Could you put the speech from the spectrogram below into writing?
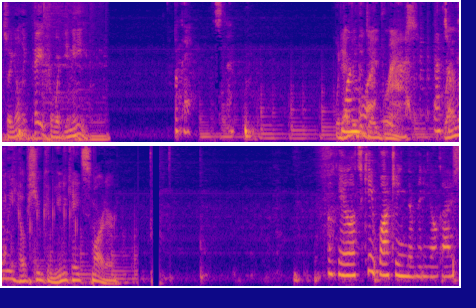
So you only pay for what you need. Okay, it's done. Whatever the day brings, That's Grammarly okay. helps you communicate smarter. Okay, let's keep watching the video, guys.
